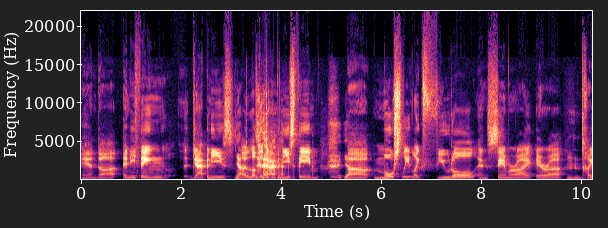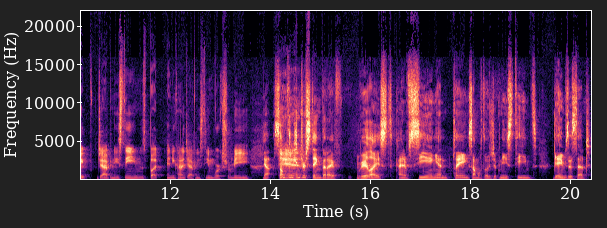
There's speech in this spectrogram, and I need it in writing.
and uh, anything Japanese. Yeah. I love the Japanese theme. Yeah. Uh, mostly like feudal and samurai era Mm-hmm. type Japanese themes, but any kind of Japanese theme works for me. Yeah, something And- interesting that I've realized kind of seeing and playing some of those Japanese themed games is that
